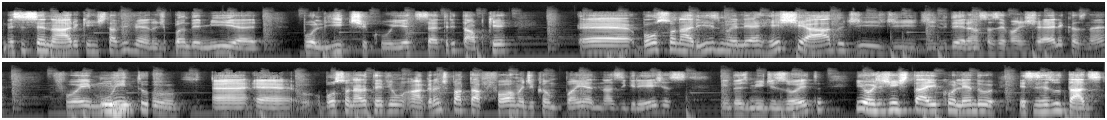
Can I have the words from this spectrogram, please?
nesse cenário que a gente está vivendo, de pandemia, político e etc e tal. Porque é, bolsonarismo ele é recheado de, de, de lideranças evangélicas, né? Foi uhum. muito. Uhum. É, é, o Bolsonaro teve uma grande plataforma de campanha nas igrejas em 2018 e hoje a gente está aí colhendo esses resultados.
